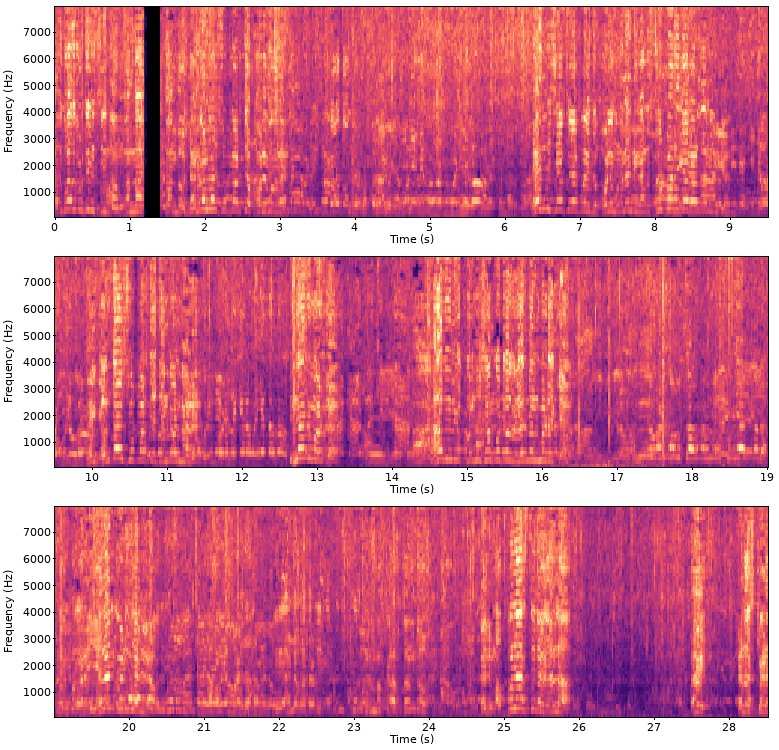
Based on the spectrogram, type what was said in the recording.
ಎದ್ಕೋದ್ ಬಿಡ್ತೀನಿ ಸೀನ್, ನಮ್ಮನ್ನ ತಂದು. ಮೇಲೆ ಶೂಟ್ ಮಾಡ್ತೀಯ ಬೋಳಿ ಮಗನ? ಏನ್ ವಿಷಯ ಯಾಕೆ ಬಂದಿದ್ದು ಬೋಳಿ ಮಗನ ನಿಂಗೆ? ಅದು ಶೂಟ್ ಮಾಡಕ್ಕೆ ಯಾರು ಹೇಳ್ದೆ ನನಗೆ? ನಿಂಗೆ ಅಂತ ಶೂಟ್ ಮಾಡ್ತೀಯ ಜನಗಳ ಮೇಲೆ? ಇನ್ನಾರು ಮಾಡ್ದೆ? ಯಾರು ನಿನಗೆ ಪರ್ಮಿಷನ್ ಕೊಟ್ಟವ್ರು ಏನ್ ಮೇಲೆ ಮಾಡಕ್ಕೆ? ಮಕ್ಕಳ ತಂದು? ಅಲ್ಲಿ ಮಪ್ಪನ ಎಲ್ಲ ಏಯ್ ಎಲ್ಲ ಕೇಳ.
